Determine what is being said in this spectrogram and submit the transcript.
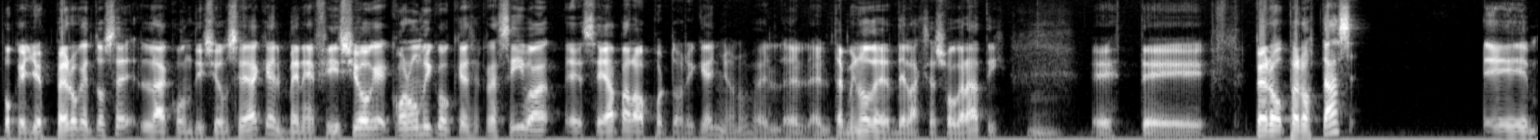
porque yo espero que entonces la condición sea que el beneficio económico que reciba eh, sea para los puertorriqueños ¿no? el, el, término del acceso gratis mm. este pero pero estás eh,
